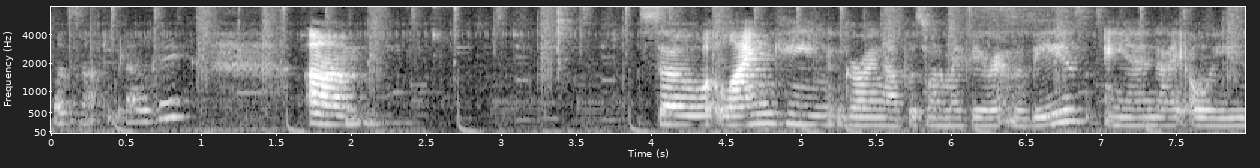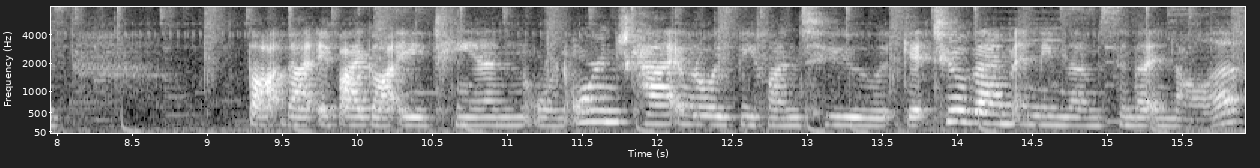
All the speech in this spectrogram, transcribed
let's not do that, okay? Um, so Lion King growing up was one of my favorite movies and I always thought that if I got a tan or an orange cat, it would always be fun to get two of them and name them Simba and Nala.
